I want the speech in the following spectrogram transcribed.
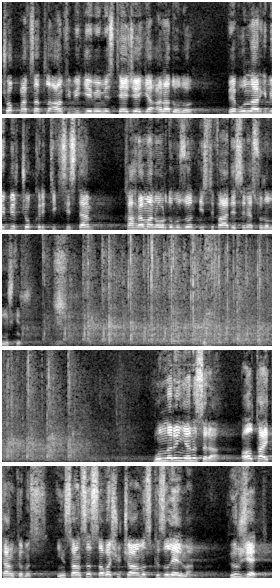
çok maksatlı amfibi gemimiz TCG Anadolu ve bunlar gibi birçok kritik sistem kahraman ordumuzun istifadesine sunulmuştur. Bunların yanı sıra Altay tankımız, insansız savaş uçağımız Kızıl Elma, Hürjet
